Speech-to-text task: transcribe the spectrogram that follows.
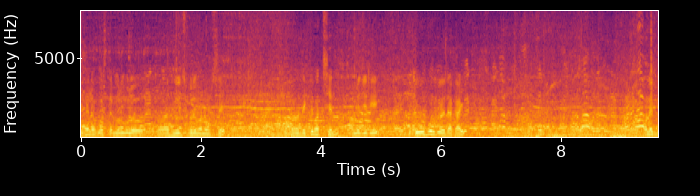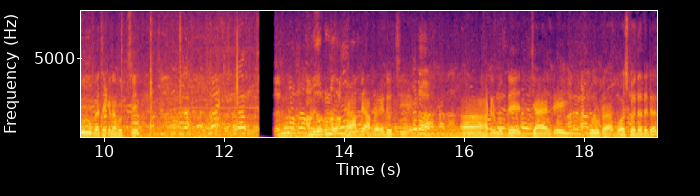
এখানে গোস্তের গরুগুলো হিউজ পরিমাণে উঠছে। আপনারা দেখতে পাচ্ছেন, আমি যদি একটু উপর করে দেখাই, অনেক গরু বেচা কেনা হচ্ছে। আমি ধরবো না হ্যাঁ আপনি আপনাকে ধরছি। হাটের মধ্যে জায়ান্ট এই গরুটা। বয়স কয় দাঁত এটার?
